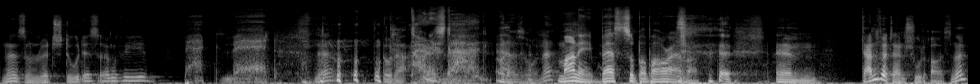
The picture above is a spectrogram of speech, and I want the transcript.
ne, so ein rich Dude ist irgendwie, Batman, ne? Oder Tony Stark oder so, ne? Money, best superpower ever. ähm, dann wird da ein Schuh draus, ne?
